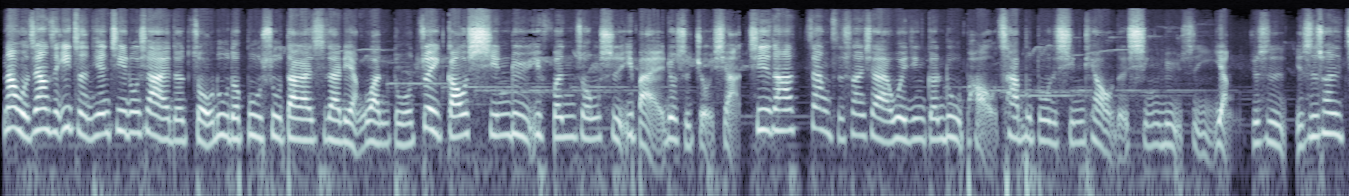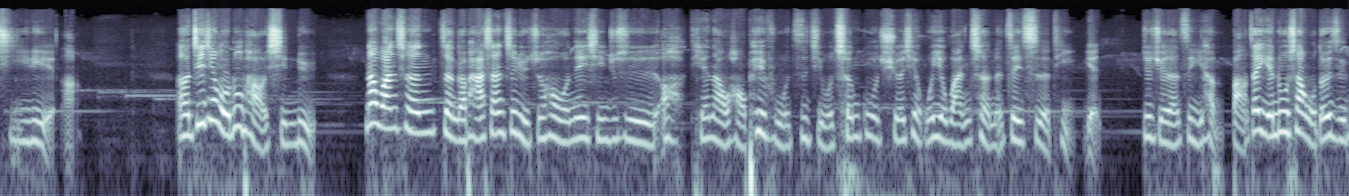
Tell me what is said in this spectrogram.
那我这样子一整天记录下来的走路的步数大概是在两万多，最高心率一分钟是一百六十九下。其实它这样子算下来，我已经跟路跑差不多的心跳的心率是一样，就是也是算是激烈啊，呃，接近我路跑的心率。那完成整个爬山之旅之后，我内心就是哦天哪，我好佩服我自己，我撑过去，而且我也完成了这次的体验。就觉得自己很棒，在沿路上我都一直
